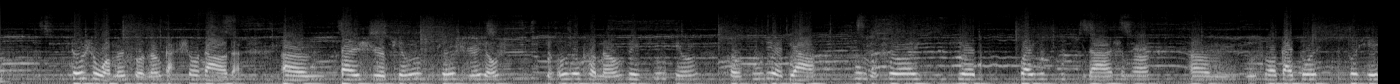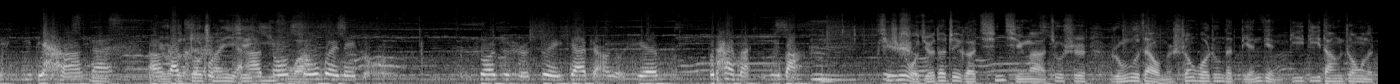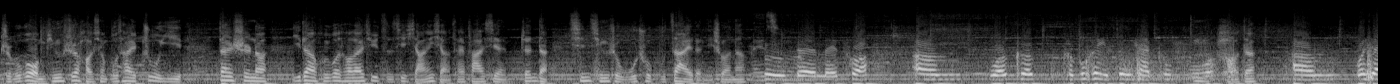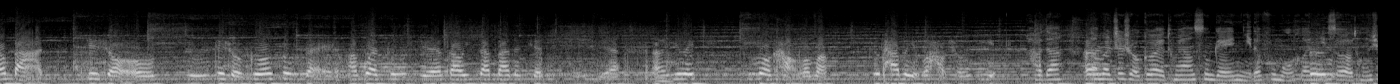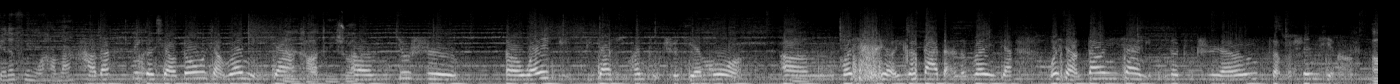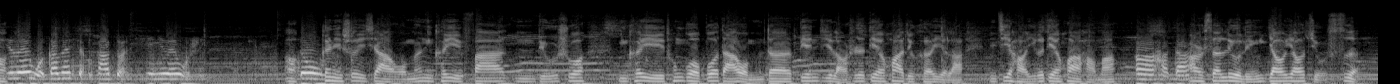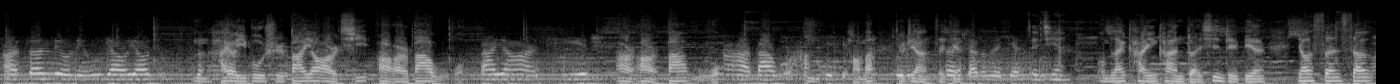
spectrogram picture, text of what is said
都是我们所能感受到的。嗯，但是平平时有有有可能对亲情很忽略掉，父母说一些关于自己的什么，嗯，比如说该多多学习一点啊，该呃该刻苦多穿一些点啊，衣服啊都都会那种怎么说，就是对家长有些不太满意吧。嗯，其实我觉得，这个亲情啊，就是融入在我们生活中的点点滴滴当中了。只不过我们平时好像不太注意，但是呢，一旦回过头来去仔细想一想，才发现真的亲情是无处不在的。你说呢？没错嗯，，对，没错。嗯，我可可不可以送一下祝福？嗯，好的。嗯，我想把这首嗯这首歌送给华冠中学高一三班的全体同学，呃，因为期末考了嘛，祝他们有个好成绩。好的。那么这首歌也同样送给你的父母和你嗯所有同学的父母，好吗？好的，那个小东，我想问你一下嗯，，好的，你说。嗯，就是，呃，我也比比较喜欢主持节目，嗯，我想有一个大胆的问一下，我想当一下你们的主持人，怎么申请？哦因为我刚才想发短信，因为我是哦，跟你说一下，我们你可以发，嗯，比如说，你可以通过拨打我们的编辑老师的电话就可以了。你记好一个电话好吗？嗯，好的，二三六零幺幺九四，二三六零幺幺九嗯，还有一部是八幺二七二二八五八幺二七二二八五。二二八五，好，嗯谢谢。好吗就这样再见嗯，小东再见。再见。我们来看一看短信这边，幺三三，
